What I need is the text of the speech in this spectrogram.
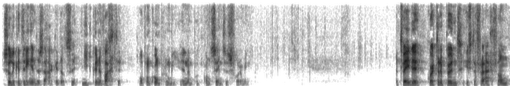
zulke dringende zaken dat ze niet kunnen wachten op een compromis en op een consensusvorming. Het tweede, kortere punt is de vraag van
